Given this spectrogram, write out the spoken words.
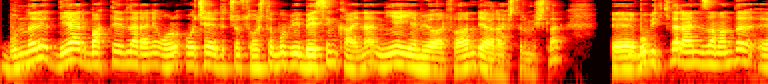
bunları diğer bakteriler hani o, o çevrede çünkü sonuçta bu bir besin kaynağı niye yemiyorlar falan diye araştırmışlar. E, bu bitkiler aynı zamanda e,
